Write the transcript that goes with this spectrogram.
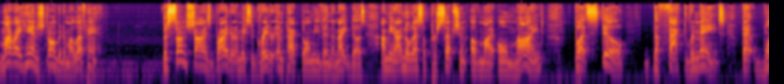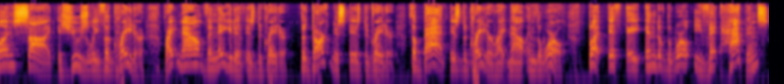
my right hand is stronger than my left hand. The sun shines brighter and makes a greater impact on me than the night does. I mean, I know that's a perception of my own mind, but still, the fact remains that one side is usually the greater. Right now, the negative is the greater. The darkness is the greater. The bad is the greater right now in the world. But if a end of the world event happens,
